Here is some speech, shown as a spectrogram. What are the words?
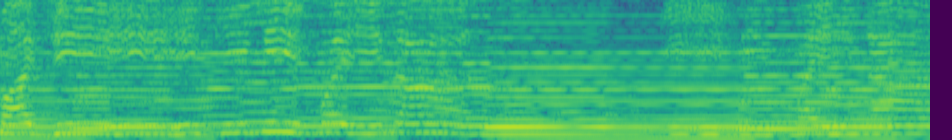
माझी किती महिना किती महिना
